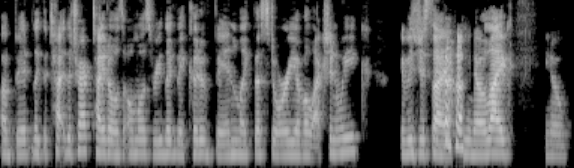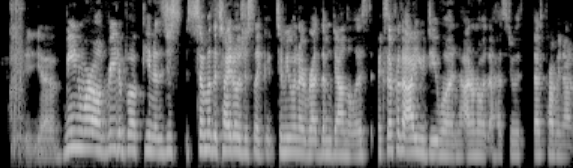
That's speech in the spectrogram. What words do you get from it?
a bit like the t- the track titles almost read like they could have been like the story of election week it was just like, you know, like, you know, yeah, Mean World, read a book, you know, just some of the titles just like to me when I read them down the list, except for the IUD one. I don't know what that has to do with that's probably not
